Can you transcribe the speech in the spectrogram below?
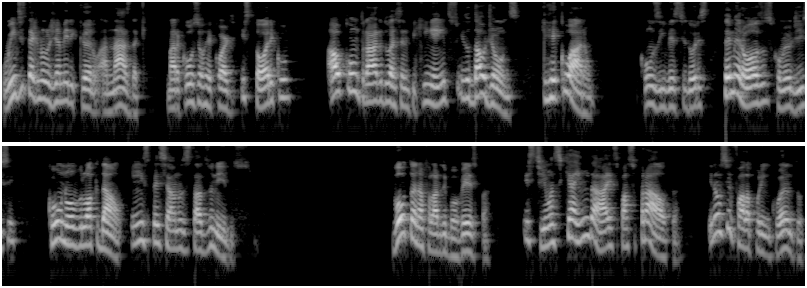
o índice de tecnologia americano, a Nasdaq, marcou seu recorde histórico, ao contrário do S&P 500 e do Dow Jones, que recuaram, com os investidores temerosos, como eu disse, com o novo lockdown, em especial nos Estados Unidos. Voltando a falar do Ibovespa, estima-se que ainda há espaço para alta, e não se fala por enquanto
